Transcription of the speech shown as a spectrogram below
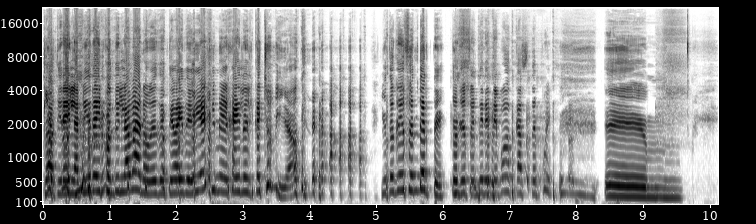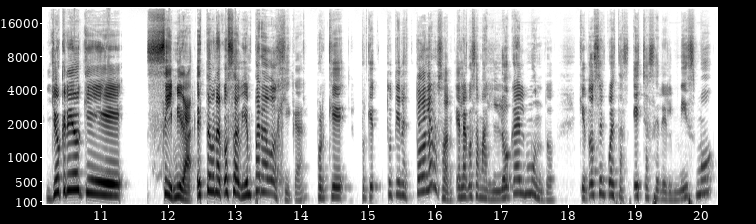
claro, tiráis la piedra y escondéis la mano, te vais de viaje y me dejáis el cachomilla. Yo tengo que defenderte, tengo que defender este podcast después. Em, yo creo que Sí, mira, esta es una cosa bien paradójica, porque, porque tú tienes toda la razón, es la cosa más loca del mundo, que dos encuestas hechas en el mismo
